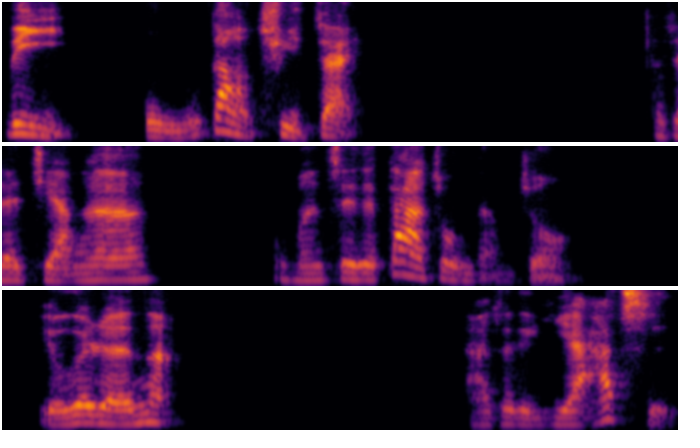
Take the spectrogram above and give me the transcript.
立无道去在。”他在讲啊。我们这个大众当中，有个人呢，他这个牙齿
